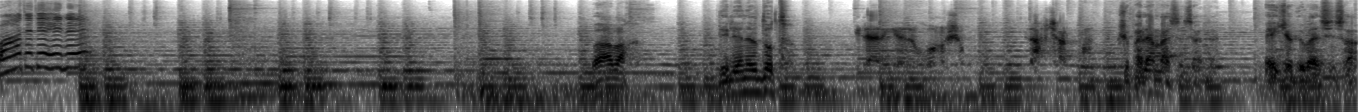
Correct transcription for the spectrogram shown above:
Bana de hele. Bana bak. Dilini tut. İleri geri konuşup laf çarpma. Şüphelenmezsin senden. İyice güvensiz ha.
